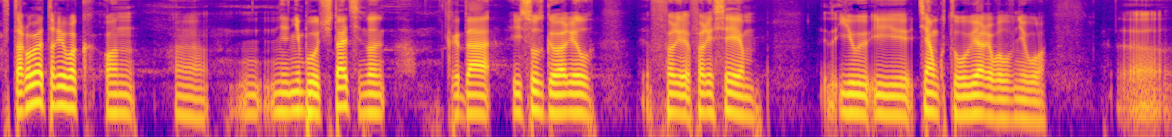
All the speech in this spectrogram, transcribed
Второй отрывок, он э, не, не буду читать, но когда Иисус говорил фарисеям и, и тем, кто уверовал в Него, э,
